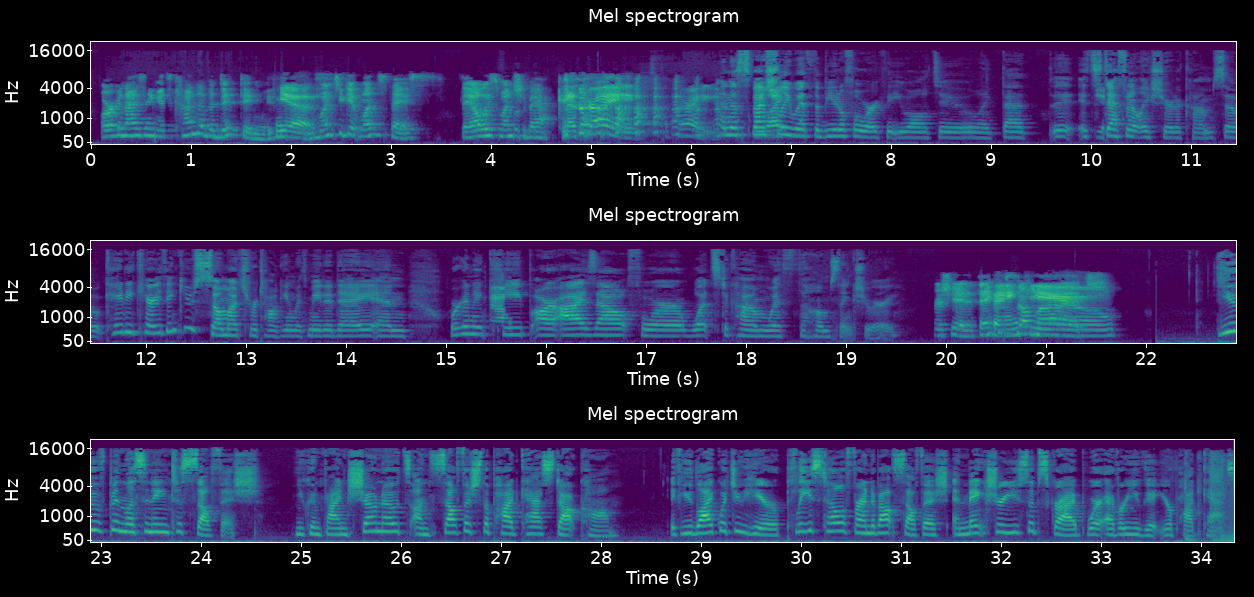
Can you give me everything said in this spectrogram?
organizing is kind of addicting we find. Yes. once you get one space they always want you back That's right. That's right. And especially We with the beautiful work that you all do, like that, it, it's definitely sure to come. So, Katie, Carrie, thank you so much for talking with me today. And we're going to keep our eyes out for what's to come with the home sanctuary. appreciate it thank, Thank you so you. much You've been listening to Selfish. You can find show notes on selfishthepodcast.com. If you like what you hear, please tell a friend about Selfish and make sure you subscribe wherever you get your podcasts.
